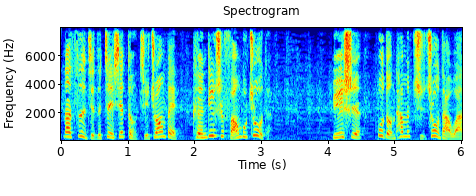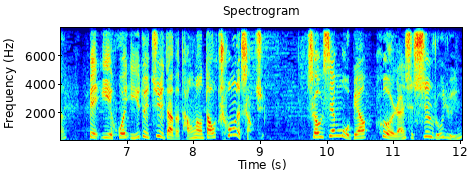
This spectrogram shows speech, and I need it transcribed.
那自己的这些等级装备肯定是防不住的。于是，不等他们指咒打完，便一挥一对巨大的螳螂刀冲了上去。首先目标赫然是施如云。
